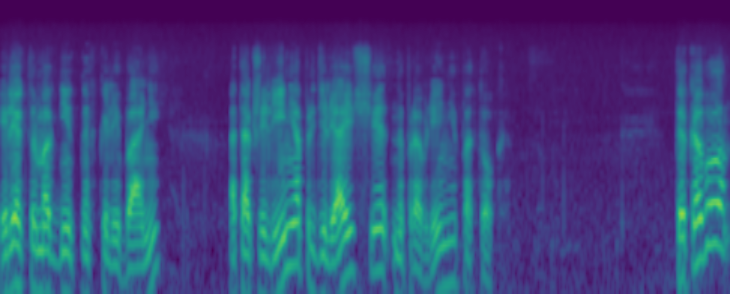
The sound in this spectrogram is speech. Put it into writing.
электромагнитных колебаний, а также линия, определяющая направление потока. Таково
